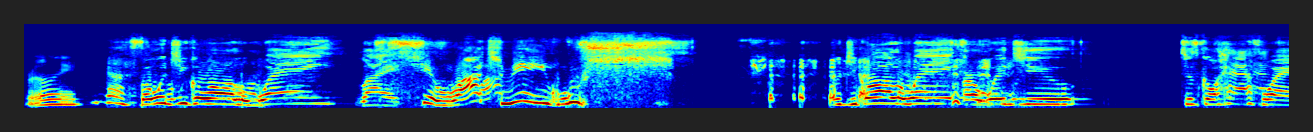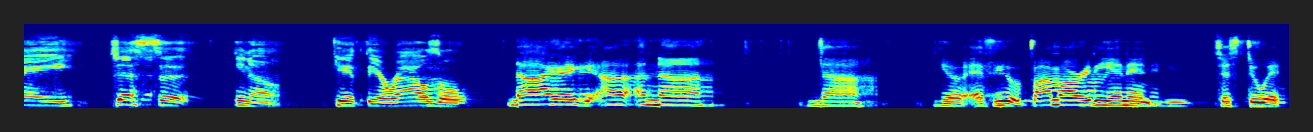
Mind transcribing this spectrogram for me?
really. Yes. But would you go all the way? Like, Shit, watch me. Whoosh. would you go all the way, or would you just go halfway just to, you know, get the arousal? Nah, I gotta get, uh, uh, nah, nah. You know, if you if I'm already in it, you just do it.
